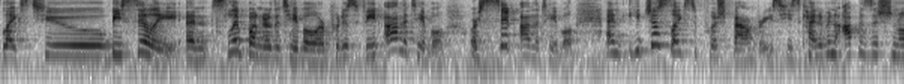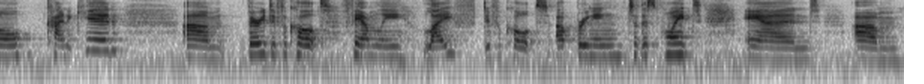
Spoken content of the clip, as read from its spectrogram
likes to be silly and slip under the table or put his feet on the table or sit on the table. And he just likes to push boundaries. He's kind of an oppositional kind of kid. Um, very difficult family life, difficult upbringing to this point, and um,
